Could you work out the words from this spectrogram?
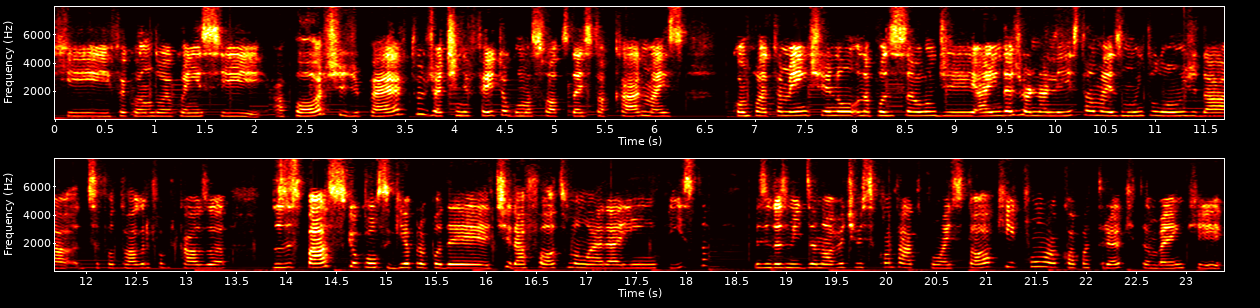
que foi quando eu conheci a Porsche de perto, já tinha feito algumas fotos da Stock Car, mas completamente no, na posição de ainda jornalista, mas muito longe da, de ser fotógrafo por causa dos espaços que eu conseguia para poder tirar foto não era em pista. Mas em 2019 eu tive esse contato com a Stock e com a Copa Truck também, que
